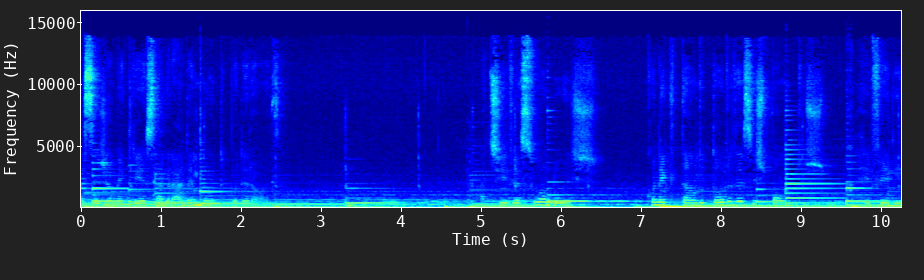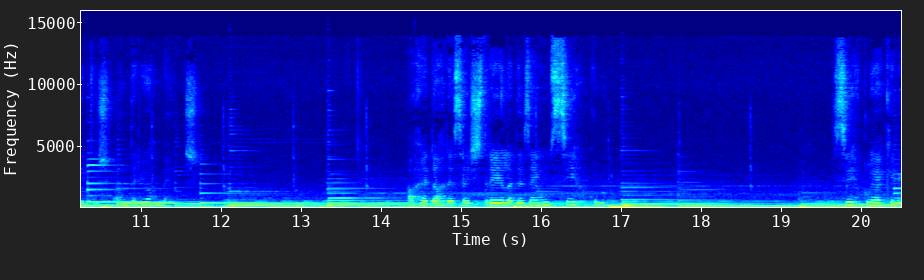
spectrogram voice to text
Essa geometria sagrada é muito poderosa. Ative a sua luz, conectando todos esses pontos referidos anteriormente. Ao redor dessa estrela, desenhe um círculo Círculo é aquele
